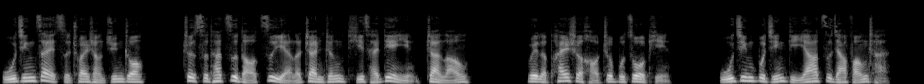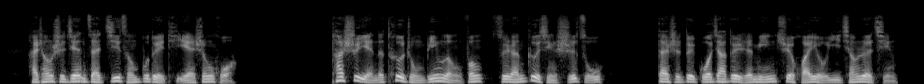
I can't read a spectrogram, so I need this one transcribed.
吴京再次穿上军装，这次他自导自演了战争题材电影《战狼》。为了拍摄好这部作品，吴京不仅抵押自家房产，还长时间在基层部队体验生活。他饰演的特种兵冷锋虽然个性十足，但是对国家对人民却怀有一腔热情。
